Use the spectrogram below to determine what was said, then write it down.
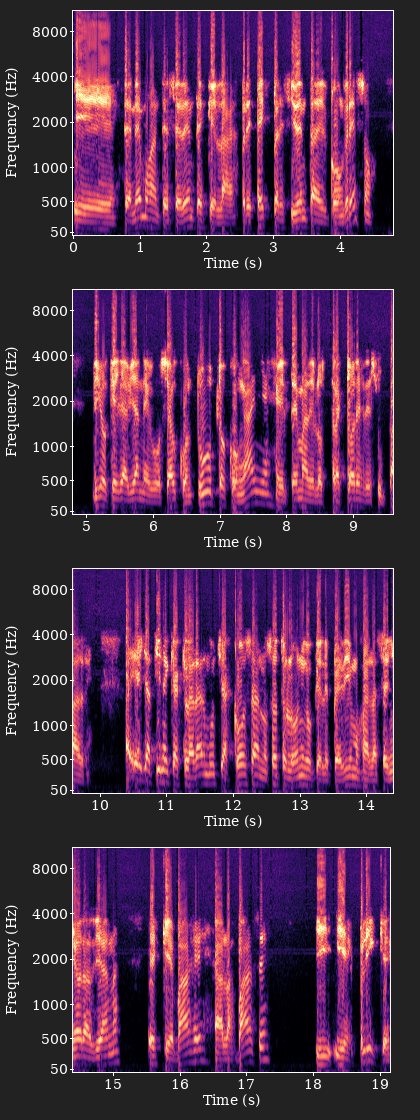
Eh, tenemos antecedentes que la expresidenta del Congreso dijo que ella había negociado con Tuto, con Áñez, el tema de los tractores de su padre. Ahí ella tiene que aclarar muchas cosas. Nosotros lo único que le pedimos a la señora Diana es que baje a las bases y, explique,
